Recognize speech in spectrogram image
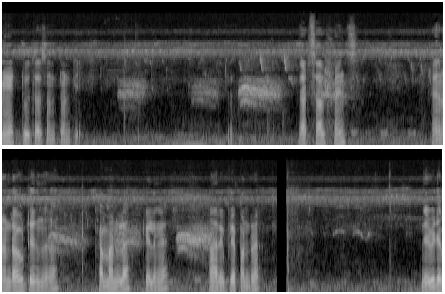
May two thousand twenty that's all friends எதனா டவுட் இருந்தால் கமெண்டில் கேளுங்க. நான் ரிப்ளை பண்ணுறேன் இந்த வீடியோ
